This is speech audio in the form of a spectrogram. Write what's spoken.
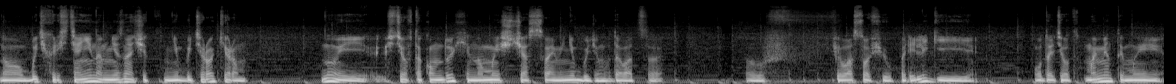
Но быть христианином не значит не быть рокером. Ну и все в таком духе, но мы сейчас с вами не будем вдаваться в философию по религии. Вот эти вот моменты мы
